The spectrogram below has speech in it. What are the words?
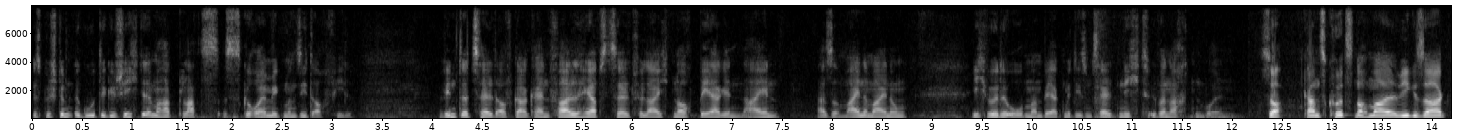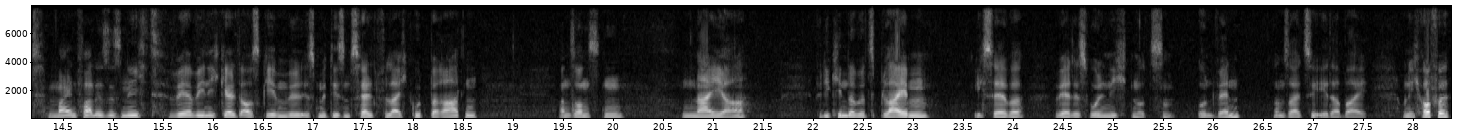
ist bestimmt eine gute Geschichte. Man hat Platz, es ist geräumig, man sieht auch viel. Winterzelt auf gar keinen Fall, Herbstzelt vielleicht noch, Berge nein. Also meine Meinung, ich würde oben am Berg mit diesem Zelt nicht übernachten wollen. So, ganz kurz nochmal, wie gesagt, mein Fall ist es nicht. Wer wenig Geld ausgeben will, ist mit diesem Zelt vielleicht gut beraten. Ansonsten, naja, für die Kinder wird es bleiben. Ich selber werde es wohl nicht nutzen. Und wenn, dann seid ihr eh dabei. Und ich hoffe,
